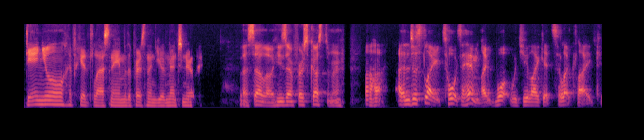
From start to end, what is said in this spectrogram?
Daniel, I forget the last name of the person that you had mentioned earlier. Vassallo, he's our first customer. Uh-huh. And just like talk to him, like, what would you like it to look like?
